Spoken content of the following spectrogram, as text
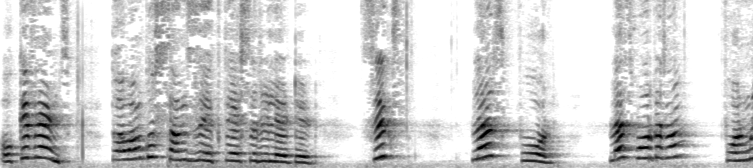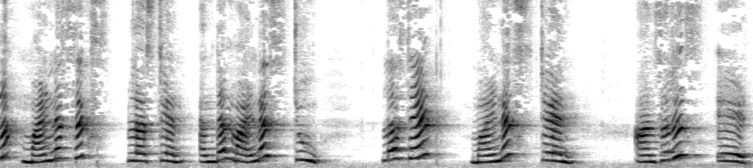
Okay friends तो अब हम कुछ सम्स देखते हैं इससे related six plus four plus four का sum formula minus six plus ten and then minus two plus eight minus 10. Answer is 8.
